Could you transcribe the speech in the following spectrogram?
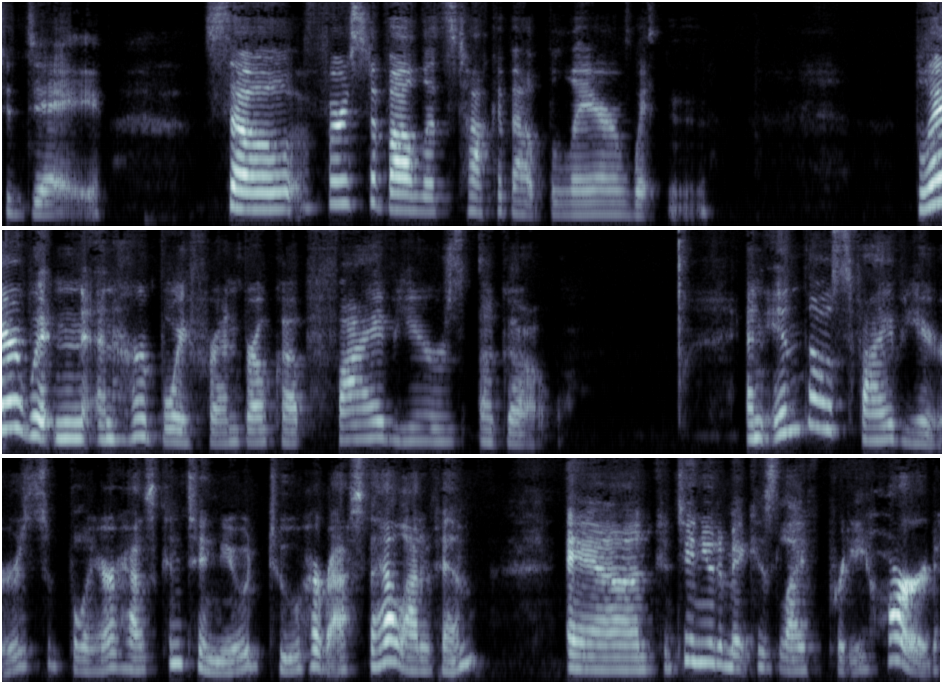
today. So, first of all, let's talk about Blair Whitten. Blair Whitten and her boyfriend broke up five years ago. And in those five years, Blair has continued to harass the hell out of him and continue to make his life pretty hard.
